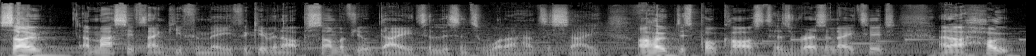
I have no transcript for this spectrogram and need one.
So, a massive thank you for me for giving up some of your day to listen to what I had to say. I hope this podcast has resonated, and I hope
